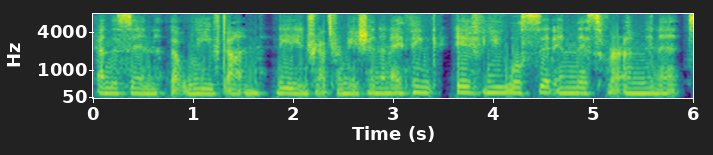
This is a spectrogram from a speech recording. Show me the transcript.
and the sin that we've done needing transformation. And I think if you will sit in this for a minute,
